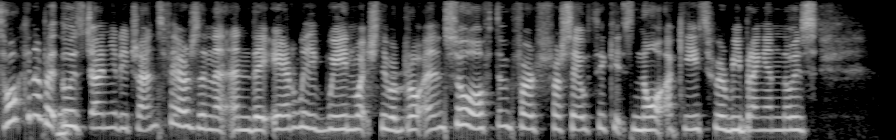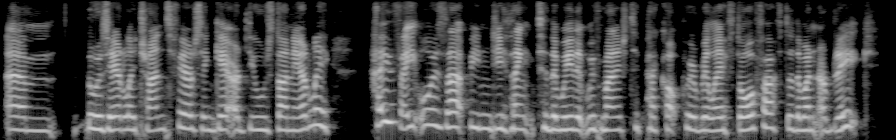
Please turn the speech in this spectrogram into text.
talking about those January transfers and the, and the early way in which they were brought in. So often for, for Celtic, it's not a case where we bring in those um, those early transfers and get our deals done early. How vital has that been, do you think, to the way that we've managed to pick up where we left off after the winter break?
